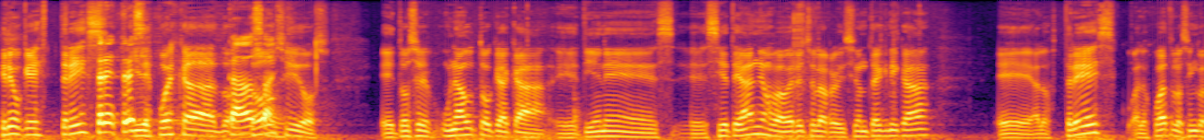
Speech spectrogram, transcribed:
Creo que es tres, Tres- tres y y- después cada, do- cada dos dos años. y dos. Entonces, un auto que acá eh, tiene eh, siete años va a haber hecho la revisión técnica eh, a los tres, a los cuatro, a los cinco,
